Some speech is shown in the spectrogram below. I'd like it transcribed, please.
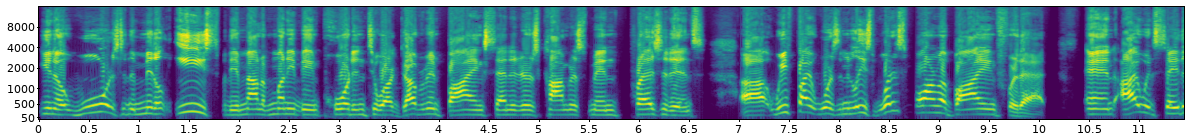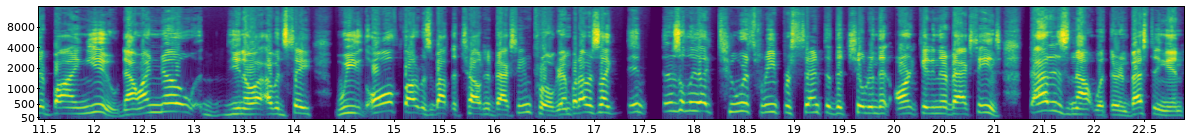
you know, wars in the Middle East for the amount of money being poured into our government, buying senators, congressmen, presidents. Uh, we fight wars in the Middle East. What is pharma buying for that? And I would say they're buying you. Now, I know, you know, I would say we all thought it was about the childhood vaccine program, but I was like, it, there's only like two or three percent of the children that aren't getting their vaccines. That is not what they're investing in.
